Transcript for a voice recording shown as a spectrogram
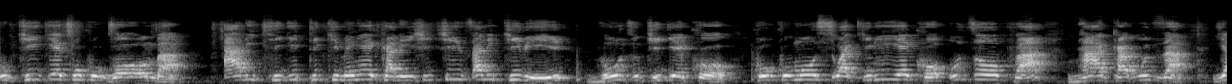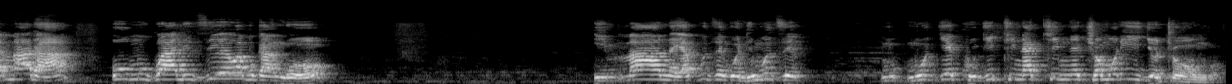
ukijye kukugomba ari iki giti kimenyekanisha icyiza n'ikibi ntuze ukijyeko kuko umunsi wakiriye ko uzopfa nta kabuza yamara umugwanizi we wavuga ngo imana yavuze ngo ntimuze mu- mujye ku giti na kimwe cyo muri iryo tongo.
